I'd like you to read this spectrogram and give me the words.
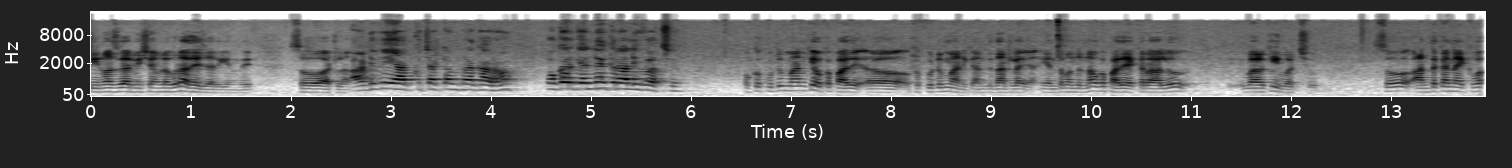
శ్రీనివాస్ గారి విషయంలో కూడా అదే జరిగింది. సో అట్లా. అటవీ హక్కు చట్టం ప్రకారం ఒకరికి ఎన్ని ఎకరాలు ఇవ్వచ్చు? ఒక కుటుంబానికి ఒక పది ఒక కుటుంబానికి అంటే దాంట్లో ఎంతమంది ఉన్నా ఒక పది ఎకరాలు వాళ్ళకి ఇవ్వచ్చు. సో అంతకన్నా ఎక్కువ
